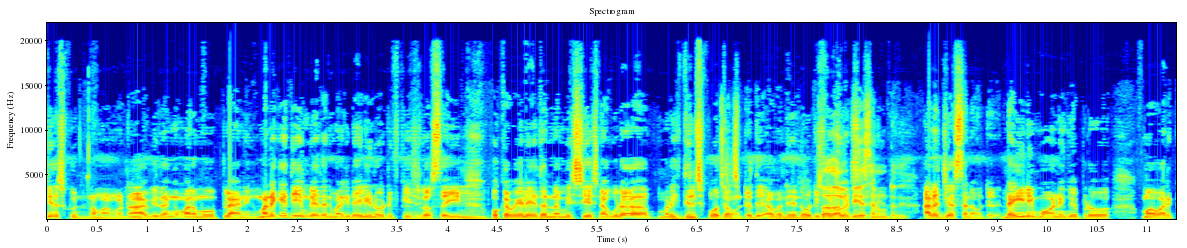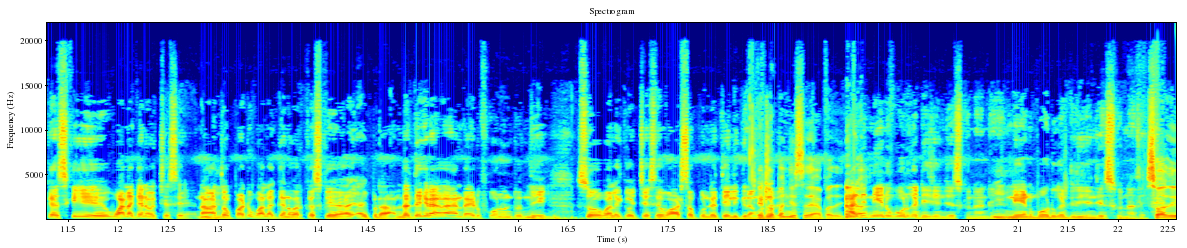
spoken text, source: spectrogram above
చేసుకుంటున్నాం అనమాట ఆ విధంగా మనము ప్లానింగ్. మనకైతే ఏం లేదండి మనకి డైలీ నోటిఫికేషన్లు వస్తాయి. ఒకవేళ ఏదన్నా మిస్ చేసినా కూడా మనకి తెలిసిపోతూ ఉంటుంది. అవన్నీ నోటిఫికేషన్ అలర్ట్ చేస్తూనే ఉంటుంది. అలా చేస్తూనే ఉంటుంది. డైలీ మార్నింగ్ ఇప్పుడు మా వర్కర్స్కి వాళ్ళగానే వచ్చేసాయి. నాతో పాటు వాళ్ళగానే వర్కర్స్కి ఇప్పుడు అందరి దగ్గర ఆండ్రాయిడ్ ఫోన్ ఉంటుంది. సో వాళ్ళకి వచ్చేసి వాట్సాప్ ఉంటే టెలిగ్రామ్ ఎట్లా పనిచేస్తుంది యాప్ అది? అది నేను ఓన్గా డిజైన్ చేసుకున్నాను నేను ఓన్గా డిజైన్ చేసుకున్నది సో అది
